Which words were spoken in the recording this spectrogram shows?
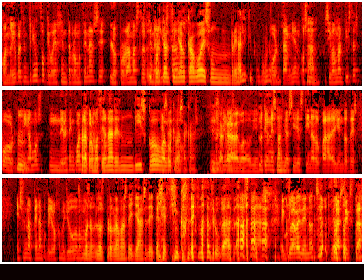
cuando yo parece un triunfo, que vaya gente a promocionarse, los programas todos Y porque al fin y al cabo es un reality. Porque, bueno, por pues, también, o sea, Mm. si va un artista es por, Mm. digamos, de vez en cuando. para promocionar en un disco o algo que va a Exacto. sacar. Y No sacar tiene algo de audiencia. No tiene un Sí. espacio así destinado para ello, entonces es una pena, porque yo, por ejemplo, yo... vamos, Bueno, los programas de jazz de Telecinco de madrugada. en clave de noche, de la sexta.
